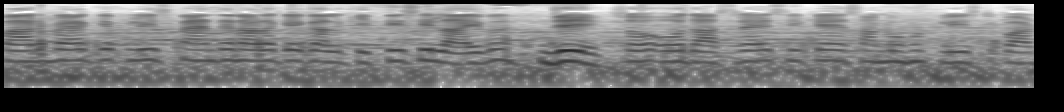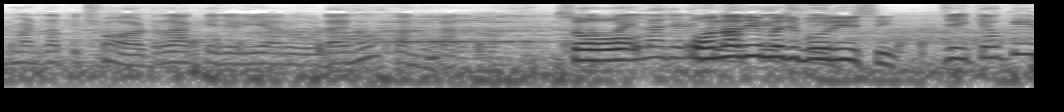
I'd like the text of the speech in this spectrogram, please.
ਪਰ ਮੈਂ ਅੱਗੇ ਪੁਲਿਸ ਪੈਨ ਦੇ ਨਾਲ ਅੱਗੇ ਗੱਲ ਕੀਤੀ ਸੀ ਲਾਈਵ। ਜੀ। ਸੋ ਉਹ ਦੱਸ ਰਹੇ ਸੀ ਕਿ ਸਾਨੂੰ ਹੁਣ ਪੁਲਿਸ ਡਿਪਾਰਟਮੈਂਟ ਦਾ ਪਿੱਛੋਂ ਆਰਡਰ ਆ ਕੇ ਜਿਹੜੀ ਆ ਰੋਡ ਹੈ ਇਹਨੂੰ ਬੰਦ ਕਰ ਦਿਓ। ਸੋ ਉਹਨਾਂ ਦੀ ਮਜਬੂਰੀ ਸੀ। ਜੀ ਕਿਉਂਕਿ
